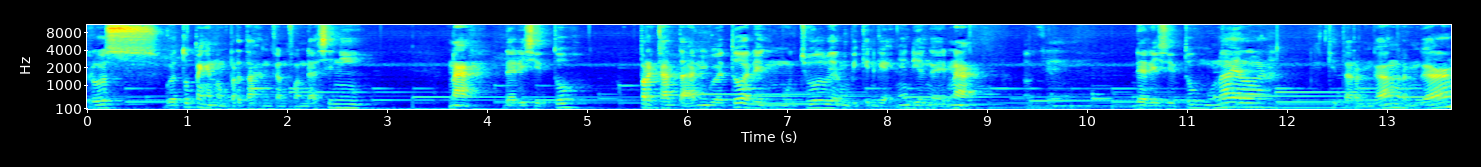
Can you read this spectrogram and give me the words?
Terus gue tuh pengen mempertahankan fondasi nih. Nah dari situ perkataan gue tuh ada yang muncul yang bikin kayaknya dia nggak enak Oke. dari situ mulailah kita renggang renggang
